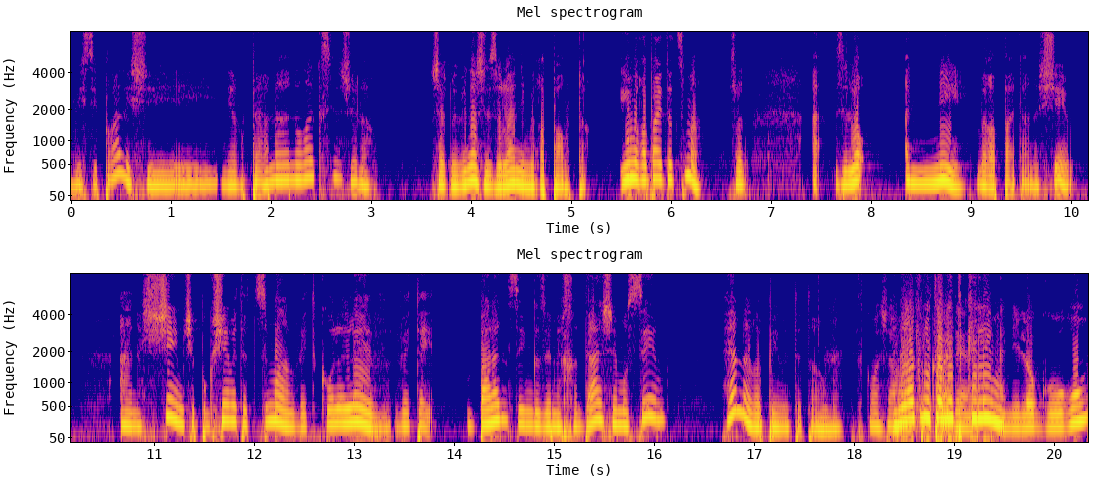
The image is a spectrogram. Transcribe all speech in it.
והיא סיפרה לי שהיא נרפאה מהאנורקסיה שלה. עכשיו, את מבינה שזה לא אני מרפאה אותה, היא מרפאה את עצמה. זאת אומרת, אה, זה לא אני מרפאה את האנשים. האנשים שפוגשים את עצמם ואת כל הלב ואת הבלנסינג הזה מחדש שהם עושים, הם מרפאים את הטראומה. זה כמו שאמרתי קודם, אני רק נותנת כלים. אני לא גורו,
